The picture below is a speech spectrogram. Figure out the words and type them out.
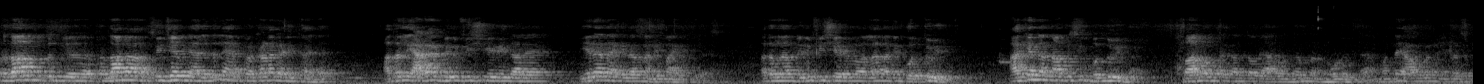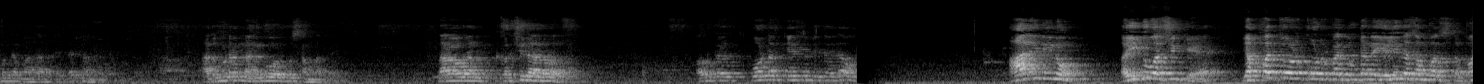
ಪ್ರಧಾನ ಪ್ರಧಾನ ಸಿ ಜಿ ಎಂ ನ್ಯಾಯಾಲಯದಲ್ಲಿ ಪ್ರಕರಣ ನಡೀತಾ ಇದೆ. ಅದರಲ್ಲಿ ಯಾರ್ಯಾರು ಬೆನಿಫಿಷಿಯರಿ ಇದ್ದಾರೆ ಏನೇನಾಗಿದ್ದಾರೆ ನನಗೆ ಮಾಹಿತಿ ಇದೆ ಅದ್ರಲ್ಲಿ ನಾನು ಬೆನಿಫಿಷಿಯರಿನೂ ಅಲ್ಲ ನನಗೆ ಗೊತ್ತೂ ಇಲ್ಲ. ಆಕೆ ನನ್ನ ಆಫೀಸಿಗೆ ಬಂದೂ ಇಲ್ಲ. ಬಾನು ಅಂತಕ್ಕಂಥವ್ರು ಯಾರು ಅಂತ ನಾನು ನೋಡಿಲ್ಲ ಮೊನ್ನೆ ಯಾವಾಗ ಪ್ರೆಸ್ ಮುಂದೆ ಮಾತಾಡ್ತಾ ಇದ್ದೆ, ನಾನು. ಅದು ಬಿಟ್ರೆ ನನಗೂ ಅವ್ರಿಗೂ ಸಂಬಂಧ ಇದೆ. ನಾನು ಅವ್ರನ್ನ ಕಕ್ಷಿದಾರರು ಅಲ್ಲ. ಅವ್ರ ಕೋರ್ಟಲ್ಲಿ ಕೇಸ್ ನಡೀತಾ ನೀನು ಐದು ವರ್ಷಕ್ಕೆ ಎಪ್ಪತ್ತೇಳು ಕೋಟಿ ರೂಪಾಯಿ ದುಡ್ಡನ್ನ ಎಲ್ಲಿಂದ ಸಂಪಾದಿಸ್ತಪ್ಪ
